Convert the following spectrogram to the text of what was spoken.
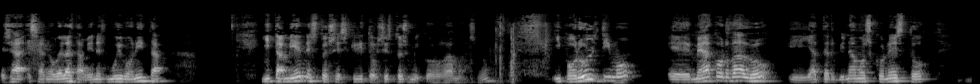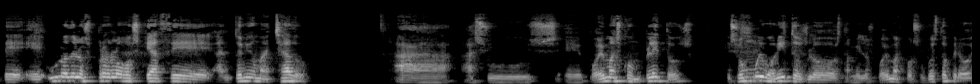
Esa, esa novela también es muy bonita y también estos escritos, estos microgramas. ¿no? Y por último, eh, me he acordado, y ya terminamos con esto, de eh, uno de los prólogos que hace Antonio Machado a, sus eh, poemas completos, que son muy bonitos los, también los poemas, por supuesto, pero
